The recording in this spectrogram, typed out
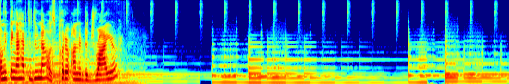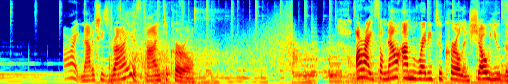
Only thing I have to do now is put her under the dryer. All right, now that she's dry, it's time to curl. All right, so now I'm ready to curl and show you the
